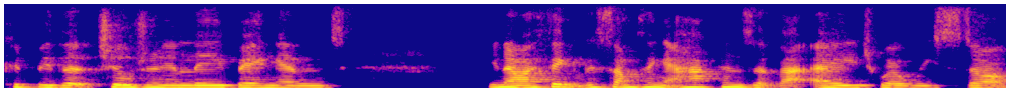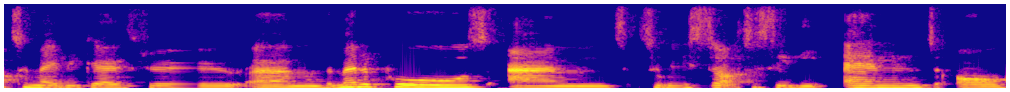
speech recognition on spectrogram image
Could be that children are leaving, and you know, I think there's something that happens at that age where we start to maybe go through um, the menopause, and so we start to see the end of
